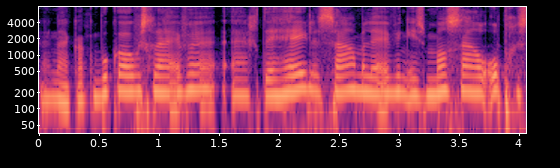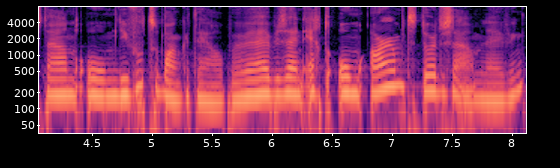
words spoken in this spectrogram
nou, daar kan ik een boek over schrijven. Echt, de hele samenleving is massaal opgestaan om die voedselbanken te helpen. We zijn echt omarmd door de samenleving.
